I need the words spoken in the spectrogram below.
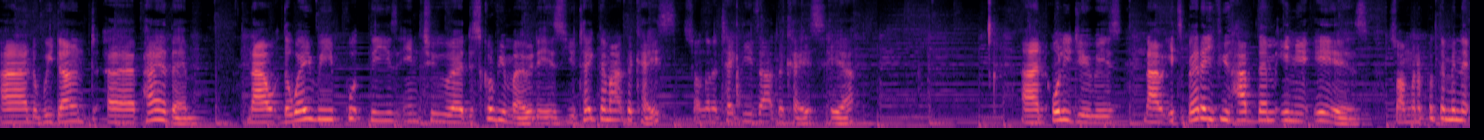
and we don't uh, pair them, now the way we put these into uh, discovery mode is you take them out the case, so I'm going to take these out the case here and all you do is now it's better if you have them in your ears. So I'm going to put them in the,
